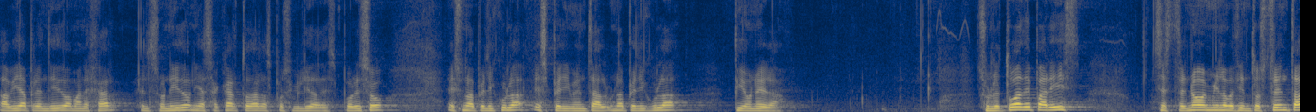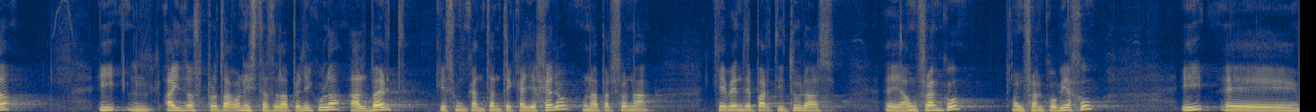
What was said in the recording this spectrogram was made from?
había aprendido a manejar el sonido ni a sacar todas las posibilidades. Por eso es una película experimental, una película pionera. Sur de París se estrenó en 1930 y hay dos protagonistas de la película, Albert, que es un cantante callejero, una persona que vende partituras eh, a un franco, a un franco viejo, eh,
